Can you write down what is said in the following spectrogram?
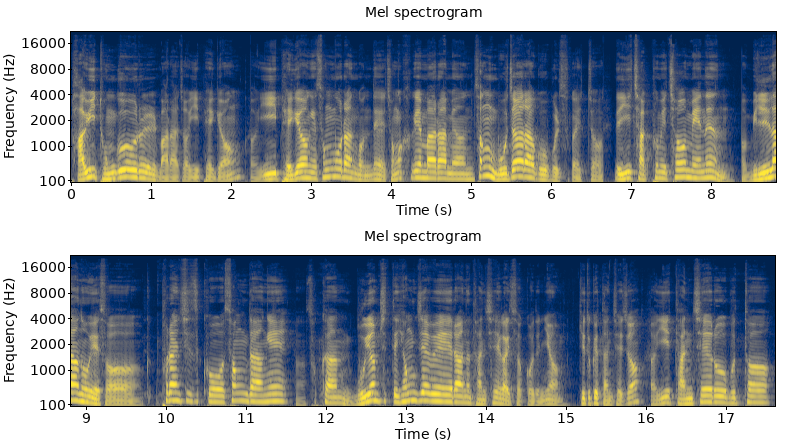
바위 동굴을 말하죠. 이 배경. 어, 이 배경의 성모란 건데 정확하게 말하면 성모자라고 볼 수가 있죠. 근데 이 작품이 처음에는 어, 밀라노에서 프란시스코 성당에 어, 속한 무염시대 형제회라는 단체가 있었거든요. 기독교 단체죠. 어, 이 단체로부터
